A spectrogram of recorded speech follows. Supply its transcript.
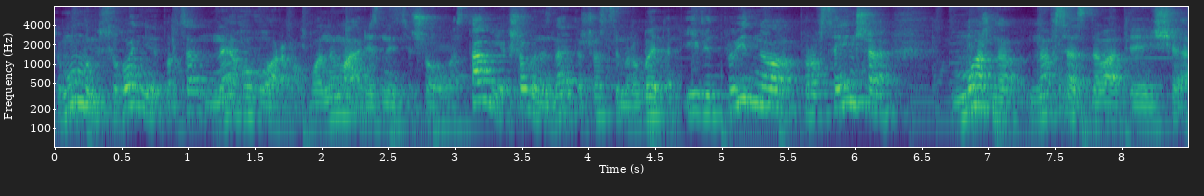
Тому ми сьогодні про це не говоримо, бо немає різниці, що у вас там, якщо ви не знаєте, що з цим робити. І відповідно про все інше можна на все здавати ще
